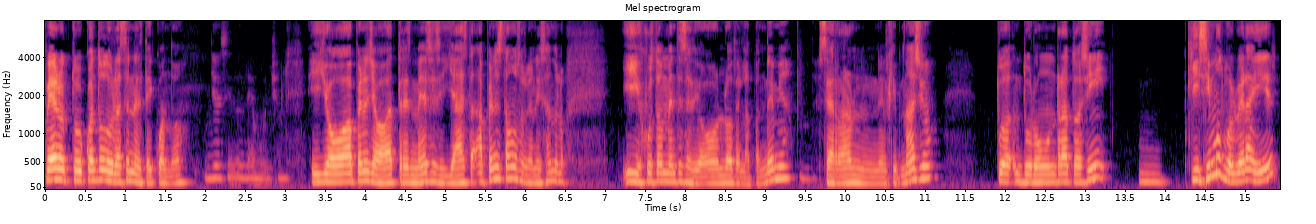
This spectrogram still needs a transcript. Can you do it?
Pero tú, ¿cuánto duraste en el taekwondo? Yo sí duré mucho. Y yo apenas llevaba tres meses y ya está, apenas estábamos organizándolo. Y justamente se dio lo de la pandemia, cerraron el gimnasio, duró un rato así. Quisimos volver a ir,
